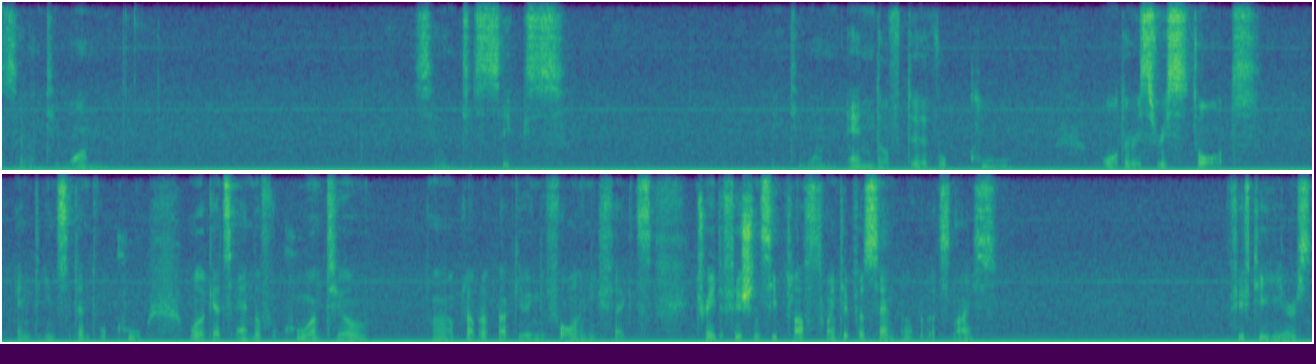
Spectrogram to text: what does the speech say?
71, 76, 81. End of the Wokou. Order is restored. End incident Wokou. Order gets end of Wokou until uh, blah blah blah, giving the following effects. Trade efficiency plus 20%. Oh, that's nice. 50 years.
